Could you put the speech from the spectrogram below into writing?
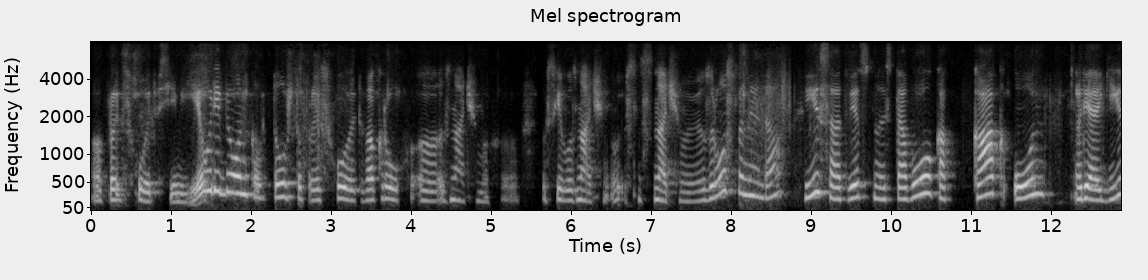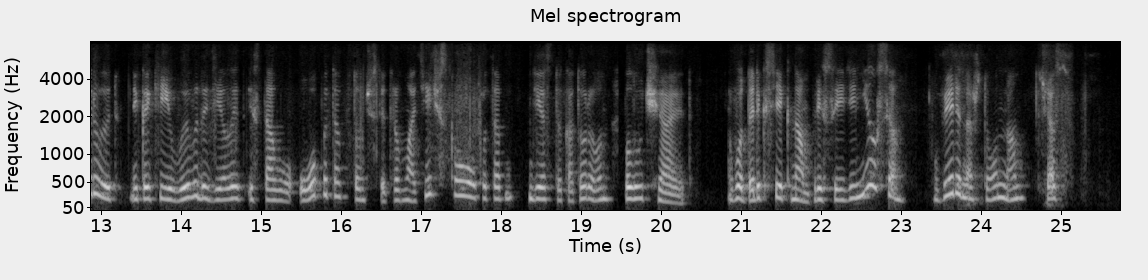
э, происходит в семье у ребенка, то, что происходит вокруг э, значимых, э, с его значим, с значимыми взрослыми, да, и, соответственно, из того, как, как он реагирует и какие выводы делает из того опыта, в том числе травматического опыта детства, который он получает. Вот Алексей к нам присоединился. уверена, что он нам сейчас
